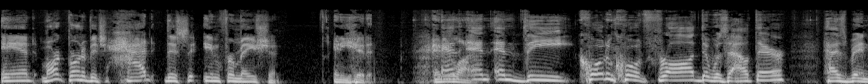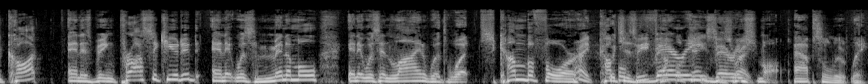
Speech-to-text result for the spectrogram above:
And Mark Brnovich had this information and he hid it. And he And, lied. and and the quote unquote fraud that was out there has been caught and is being prosecuted, and it was minimal and it was in line with what's come before, right, couple which is very cases, very right. small. Absolutely,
